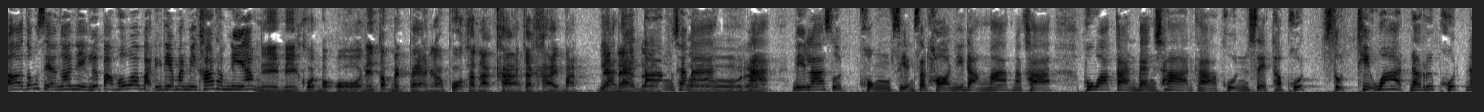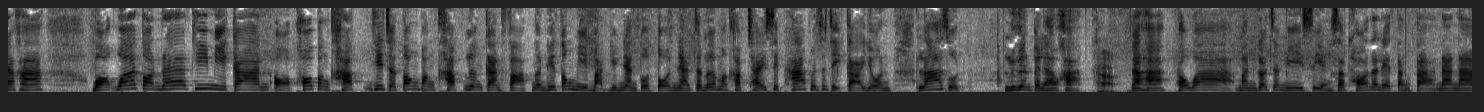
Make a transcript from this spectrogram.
เออต้องเสียเงินอีกหรือเปล่า เพราะว่าบัตร ATM มันมีค่าธรรมเนียม นี่มีคนบอก โอ้ นี่ต้องเป็นแผนของพวกธนาคารจะขายบัตรอยากได้แน่ๆเลยตังค์ใช่ไหมเออนะ อะนี่ล่าสุดคงเสียงสะท้อนนี้ดังมากนะคะ ผู้ว่าการแบงค์ชาติค่ะ คุณเศรษฐพุทธสุทธิวาฒนฤพุทธนะคะ บอกว่าตอนแรกที่มีการออกข้อบังคับที่จะต้องบังคับเรื่องการฝากเงินที่ต้องมีบัตรยืนยันตัวตนเนี่ยจะเริ่มบังคับใช้ 15 พฤศจิกายน ล่าสุด เลื่อนไปแล้วค่ะครับนะคะ เพราะว่ามันก็จะมีเสียงสะท้อนอะไรต่างๆ นานา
